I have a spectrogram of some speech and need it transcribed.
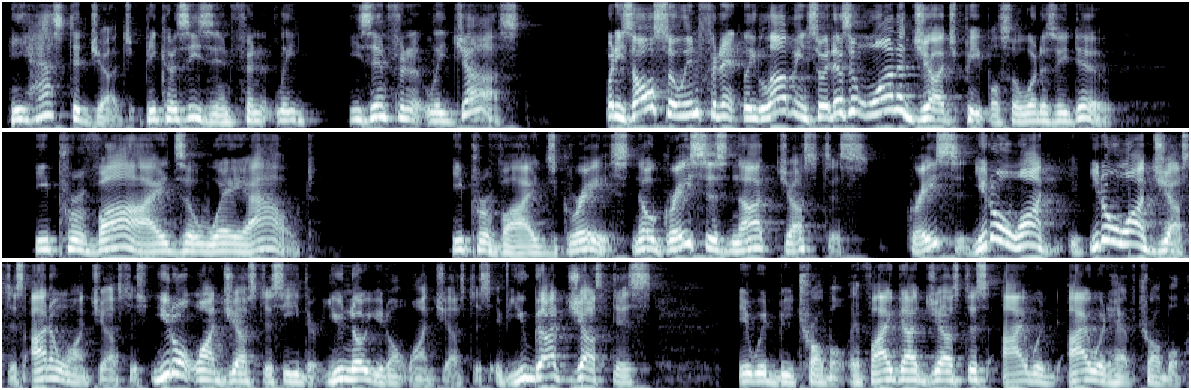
He has to judge because he's infinitely he's infinitely just. But he's also infinitely loving, so he doesn't want to judge people. So what does he do? He provides a way out. He provides grace. No, grace is not justice. Grace, you don't want you don't want justice. I don't want justice. You don't want justice either. You know you don't want justice. If you got justice, it would be trouble. If I got justice, I would I would have trouble.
